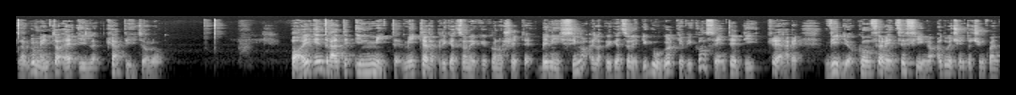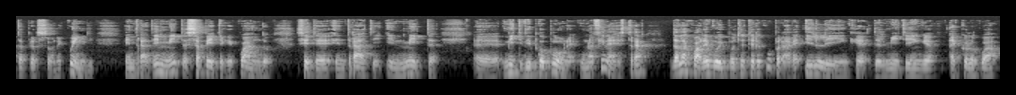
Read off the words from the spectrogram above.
L'argomento è il capitolo. Poi entrate in Meet. Meet è l'applicazione che conoscete benissimo, è l'applicazione di Google che vi consente di creare videoconferenze fino a 250 persone. Quindi entrate in Meet, sapete che quando siete entrati in Meet, eh, Meet vi propone una finestra dalla quale voi potete recuperare il link del meeting. Eccolo qua.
